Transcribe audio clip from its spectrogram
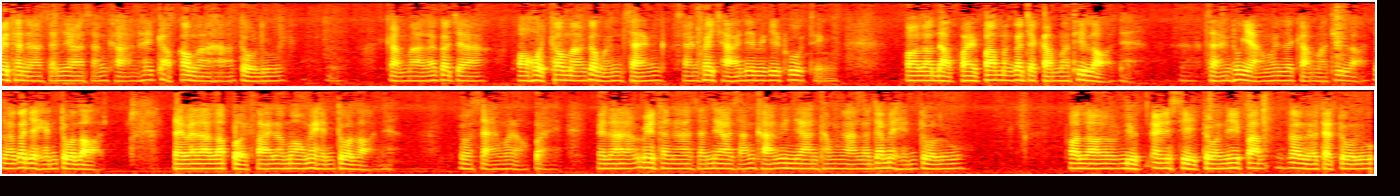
เวทนาสัญญาสังขารให้กลับเข้ามาหาตัวรู้ กลับมาแล้วก็จะพอหดเข้ามาก็เหมือนแสงแสงไฟฉายที่เมื่อกี้พูดถึง พอเราดับไปปั๊บมันก็จะกลับมาที่หลอดแสงทุกอย่างมันจะกลับมาที่หลอดเราก็จะเห็นตัวหลอด แต่เวลาเราเปิดไฟเรามองไม่เห็นตัวหลอดเนี่ย ตัวแสงมันออกไป เวลาเวทนาสัญญาสังขารวิญญาณทำงาน เราจะไม่เห็นตัวรู้ พอเราหยุดไอ้สี่ตัวนี้ปั๊บก็เหลือแต่ตัวรู้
